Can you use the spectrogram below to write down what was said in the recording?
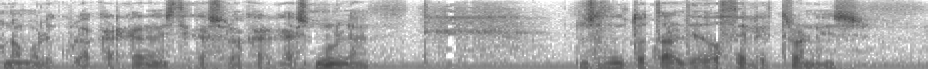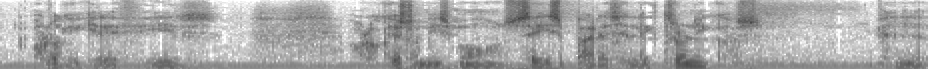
una molécula cargada, en este caso la carga es nula, nos hace un total de 12 electrones, o lo que quiere decir lo que es lo mismo, seis pares electrónicos. El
